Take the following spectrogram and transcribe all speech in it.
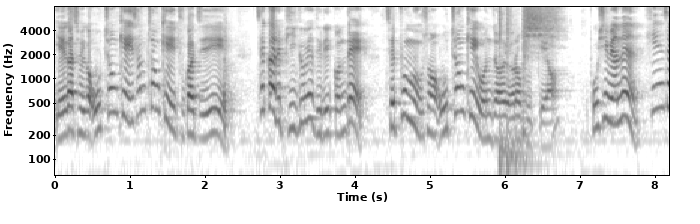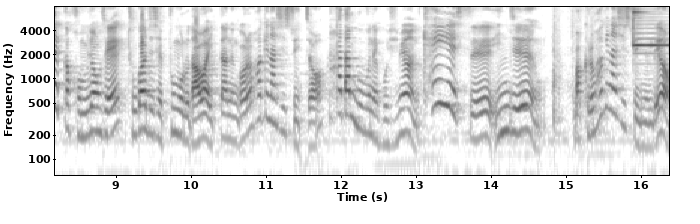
얘가 저희가 5000K, 3000K 두 가지 색깔을 비교해 드릴 건데 제품은 우선 5000K 먼저 열어볼게요. 보시면은 흰색과 검정색 두 가지 제품으로 나와 있다는 걸 확인하실 수 있죠. 하단 부분에 보시면 KS 인증 마크를 확인하실 수 있는데요.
